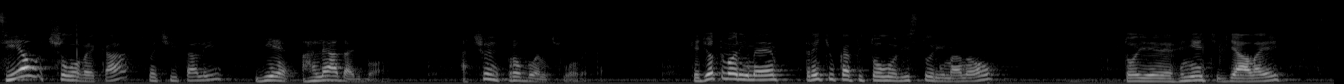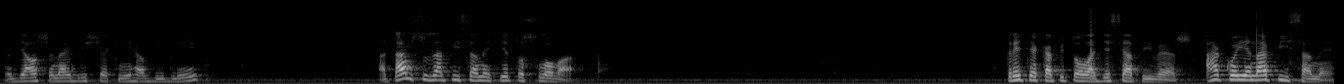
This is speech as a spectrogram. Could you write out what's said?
Cieľ človeka, sme čítali, je hľadať Boha. A čo je problém človeka? Keď otvoríme 3. kapitolu listu Rímanov, to je hneď ďalej, ďalšia najbližšia kniha v Biblii, a tam sú zapísané tieto slova. 3. kapitola, 10. verš. Ako je napísané,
